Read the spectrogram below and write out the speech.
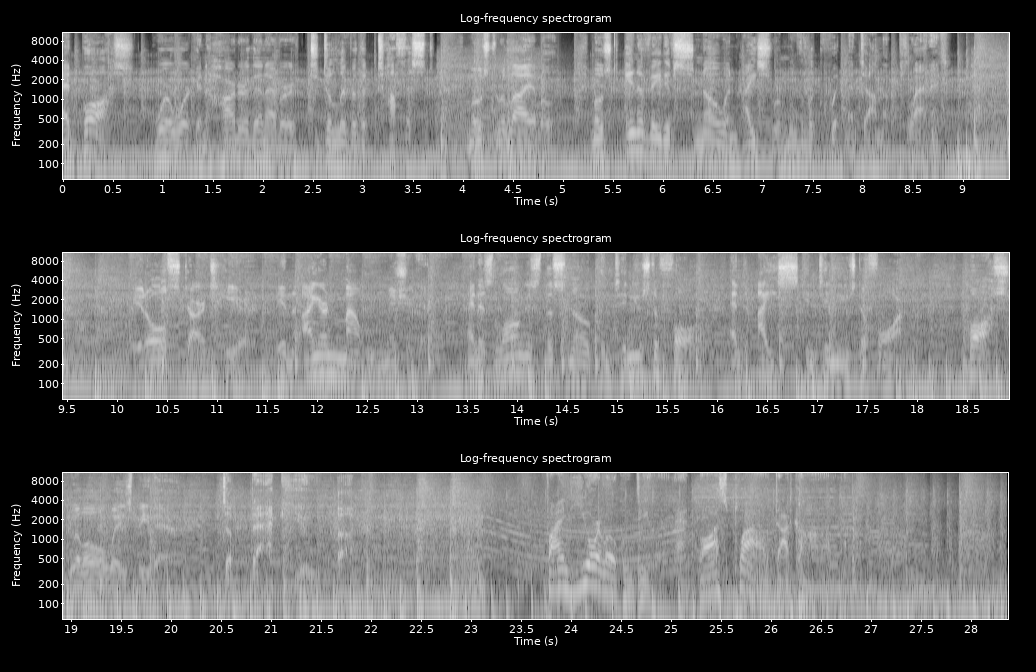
At Boss, we're working harder than ever to deliver the toughest, most reliable, most innovative snow and ice removal equipment on the planet. It all starts here in Iron Mountain, Michigan. And as long as the snow continues to fall and ice continues to form, Boss will always be there to back you up. Find your local dealer at bossplow.com.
